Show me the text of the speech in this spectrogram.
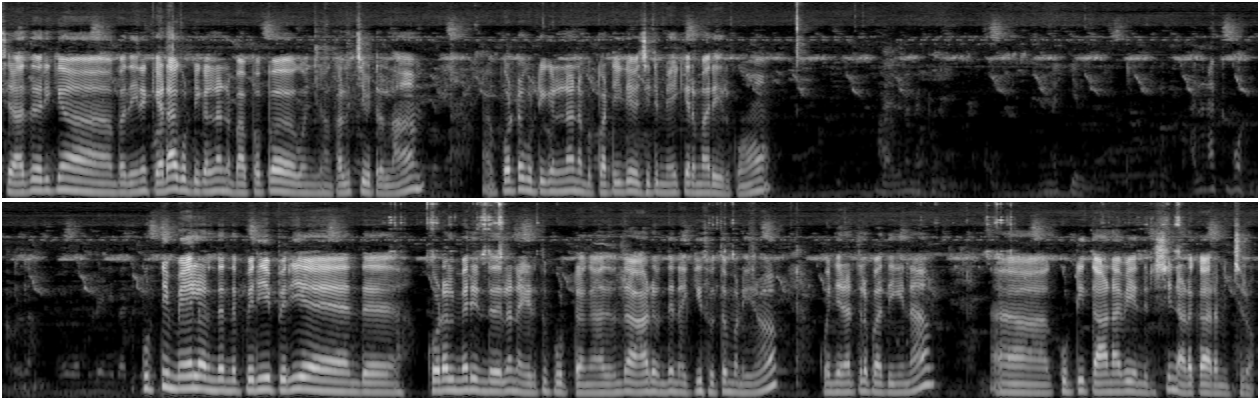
சரி அது வரைக்கும் பார்த்தீங்கன்னா கெடா குட்டிகள்லாம் நம்ம அப்பப்போ கொஞ்சம் கழிச்சு விட்டுறலாம். பொட்டை குட்டிகள்லாம் நம்ம பட்டியிலே வச்சுட்டு மேய்க்கிற மாதிரி இருக்கும். குட்டி மேலே இருந்த அந்த பெரிய பெரிய அந்த குடல் மாரி இருந்ததெல்லாம் நான் எடுத்து போட்டேங்க அது வந்து ஆடு வந்து நக்கி சுத்தம் பண்ணிடும் கொஞ்ச நேரத்தில் பார்த்தீங்கன்னா குட்டி தானாகவே எழுந்திரிச்சி நடக்க ஆரம்பிச்சிடும்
